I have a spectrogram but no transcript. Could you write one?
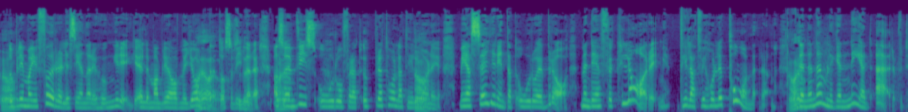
Ja. då blir man ju förr eller senare hungrig, eller man blir av med jobbet Ja, och så absolut. vidare. Ja, Alltså en viss oro för att upprätthålla tillvaron. Ja. Men jag säger inte att oro är bra, men det är en förklaring till att vi håller på med den. Den är nämligen nedärvd.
